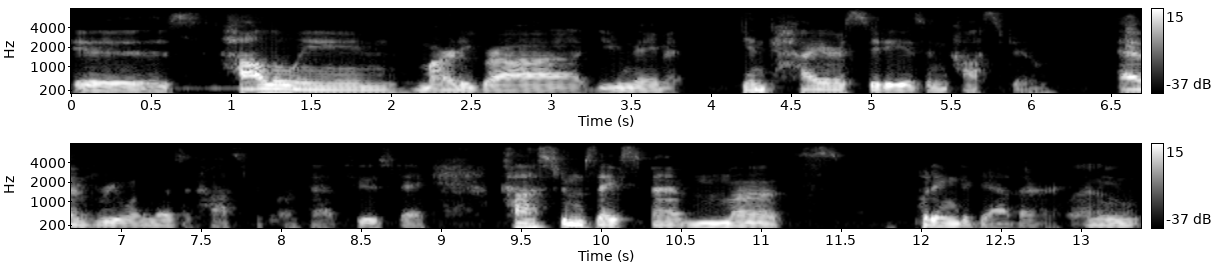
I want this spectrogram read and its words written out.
is Halloween, Mardi Gras, you name it. The entire city is in costume. Everyone wears a costume on Fat Tuesday. Costumes they've spent months putting together. Wow. I mean,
